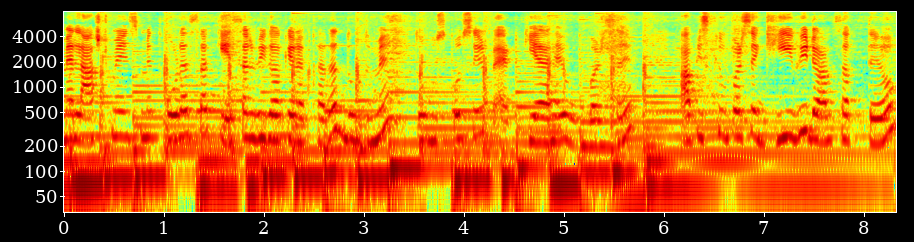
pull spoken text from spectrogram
मैं लास्ट में इसमें थोड़ा सा केसर भिगा के रखा था दूध में तो उसको सिर्फ़ ऐड किया है ऊपर से। आप इसके ऊपर से घी भी डाल सकते हो।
